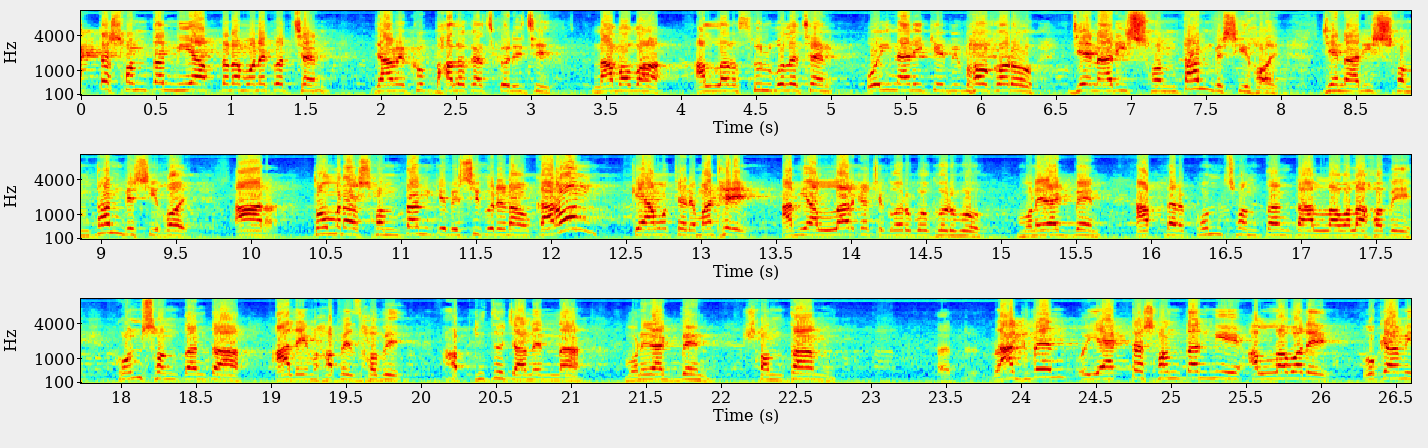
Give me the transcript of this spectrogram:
একটা সন্তান নিয়ে আপনারা মনে করছেন যে আমি খুব ভালো কাজ করেছি। না বাবা, আল্লাহ রসুল বলেছেন, ওই নারীকে বিবাহ করো যে নারীর সন্তান বেশি হয়, যে নারীর সন্তান বেশি হয়। আর তোমরা সন্তানকে বেশি করে নাও, কারণ কেয়ামতের মাঠে আমি আল্লাহর কাছে গর্ব করব। মনে রাখবেন, আপনার কোন সন্তানটা আল্লাহওয়ালা হবে, কোন সন্তানটা আলেম হাফেজ হবে, আপনি তো জানেন না। মনে রাখবেন, সন্তান রাখবেন, ওই একটা সন্তান নিয়ে আল্লাহ বলে, ওকে আমি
